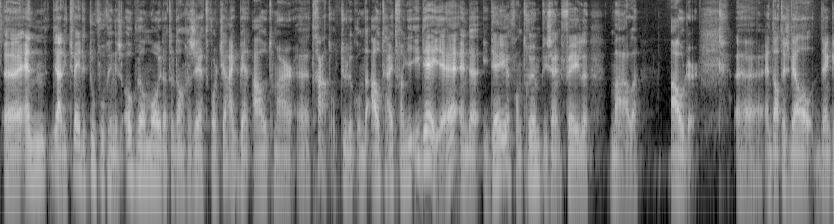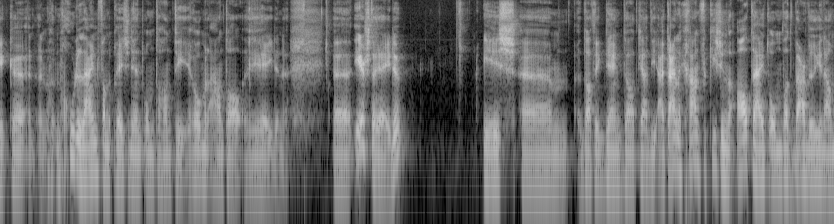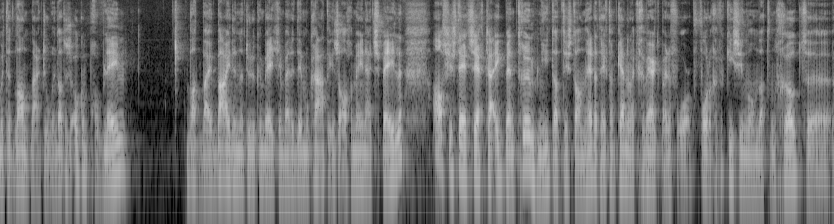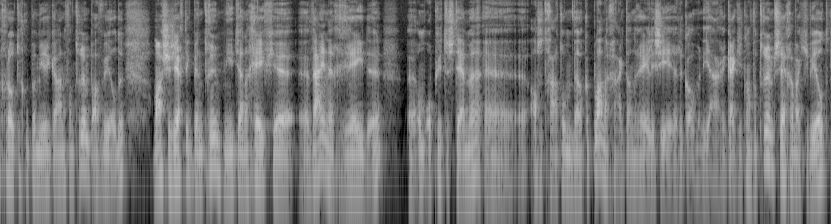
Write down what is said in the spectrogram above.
Uh, en ja, die tweede toevoeging is ook wel mooi dat er dan gezegd wordt: ja, ik ben oud, maar uh, het gaat natuurlijk om de oudheid van je ideeën. Hè? En de ideeën van Trump die zijn vele malen ouder. Uh, en dat is wel, denk ik, een, een, goede lijn van de president om te hanteren om een aantal redenen. eerste reden is um, dat ik denk dat ja, die uiteindelijk gaan verkiezingen altijd om wat, waar wil je nou met het land naartoe. En dat is ook een probleem wat bij Biden natuurlijk een beetje en bij de Democraten in zijn algemeenheid spelen. Als je steeds zegt, ja, ik ben Trump niet, dat, is dan, hè, dat heeft dan kennelijk gewerkt bij de vorige verkiezingen, omdat een groot, uh, grote groep Amerikanen van Trump af wilde. Maar als je zegt, ik ben Trump niet, ja, dan geef je uh, weinig reden uh, om op je te stemmen uh, als het gaat om welke plannen ga ik dan realiseren de komende jaren. Kijk, je kan van Trump zeggen wat je wilt.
